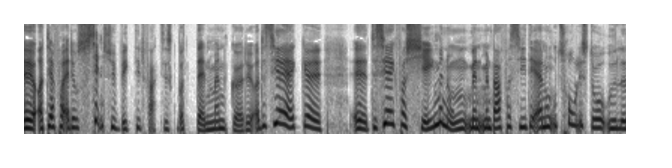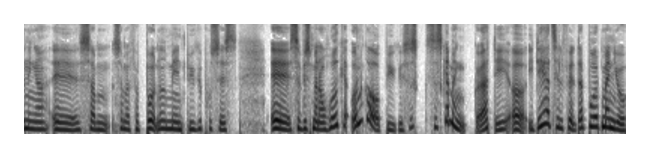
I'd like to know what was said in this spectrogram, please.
Øh, og derfor er det jo sindssygt vigtigt faktisk, hvordan man gør det. Og det siger jeg ikke, øh, øh det siger jeg ikke for at shame nogen, men, men bare for at sige, at det er nogle utrolig store udledninger, øh, som, som er forbundet med en byggeproces. Øh, så hvis man overhovedet kan undgå at bygge, så, så skal man gøre det. Og i det her tilfælde, der burde man jo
